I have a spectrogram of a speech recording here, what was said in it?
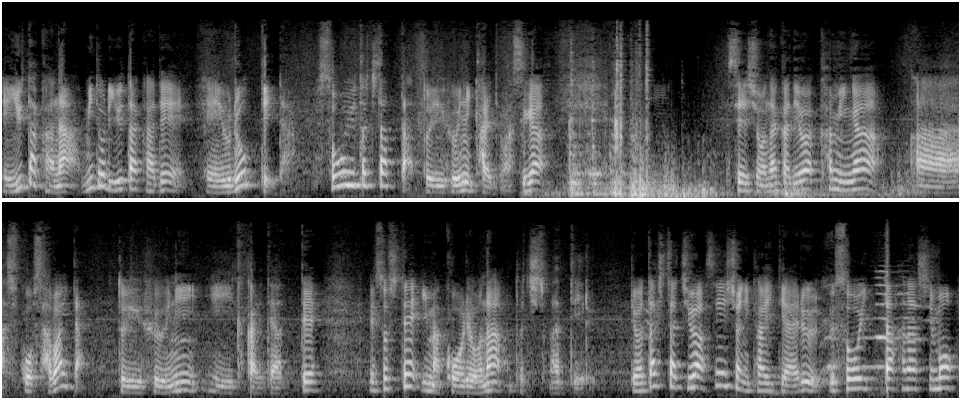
豊かな緑豊かで、え潤っていたそういう土地だったというふうに書いてますが聖書の中では神があそこを裁いた。というふうに書かれてあってそして今荒涼な土地となっている。で私たちは聖書に書いてあるそういった話も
